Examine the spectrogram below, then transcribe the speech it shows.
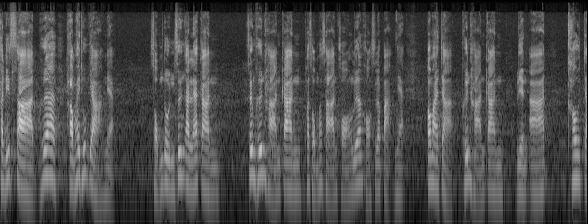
คณิตศาสตร์ เพื่อทำให้ทุกอย่างเนี่ยสมดุลซึ่งกันและกัน ซึ่งพื้นฐานการผสมผสานของเรื่องของศิลปะเนี่ยก็มาจากพื้นฐานการเรียนอาร์ตเข้าใจ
